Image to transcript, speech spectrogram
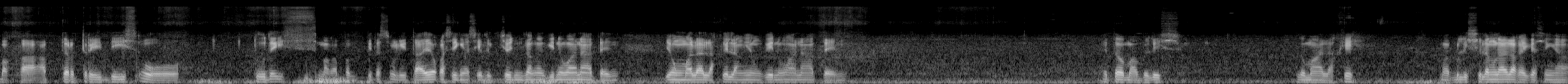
Baka after 3 days o 2 days, makapagpitas ulit tayo kasi nga seleksyon lang ang ginawa natin. Yung malalaki lang yung ginawa natin. Ito, mabilis lumalaki. Mabilis silang lalaki kasi nga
